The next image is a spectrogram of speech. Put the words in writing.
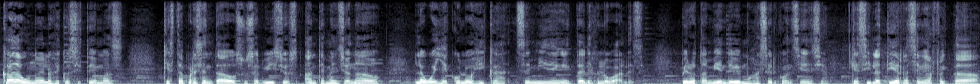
Cada uno de los ecosistemas que está presentado sus servicios antes mencionado, la huella ecológica se mide en hectáreas globales, pero también debemos hacer conciencia que si la Tierra se ve afectada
